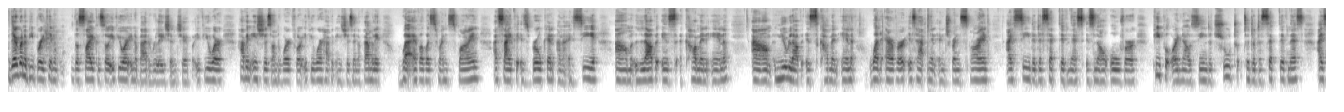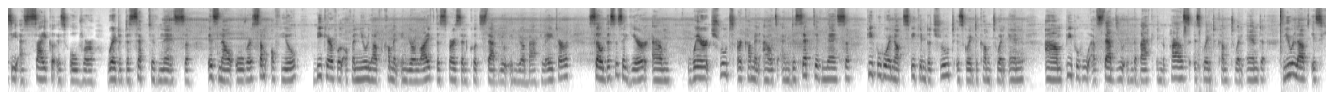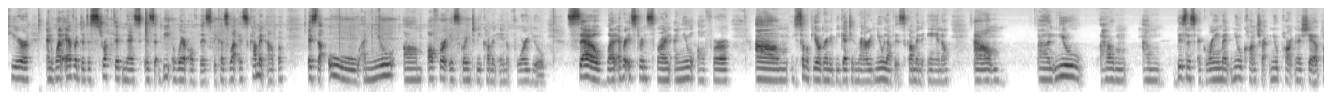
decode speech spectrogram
They're going to be breaking the cycle. So if you are in a bad relationship if you were having issues on the work floor if you were having issues in a family whatever was transpiring a cycle is broken and i see um love is coming in um new love is coming in. Whatever is happening and transpiring I see the deceptiveness is now over. People are now seeing the truth to the deceptiveness. I see a cycle is over where the deceptiveness is now over. Some of you, be careful of a new love coming in your life. This person could stab you in your back later. So this is a year um, where truths are coming out and deceptiveness, people who are not speaking the truth is going to come to an end um, people who have stabbed you in the back in the past is going to come to an end. New love is here and whatever the destructiveness is, be aware of this because what is coming up is that, oh, a new um, offer is going to be coming in for you. So whatever is transpiring, a new offer, um, some of you are going to be getting married, new love is coming in, um, new, um, um, business agreement, new contract, new partnership,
